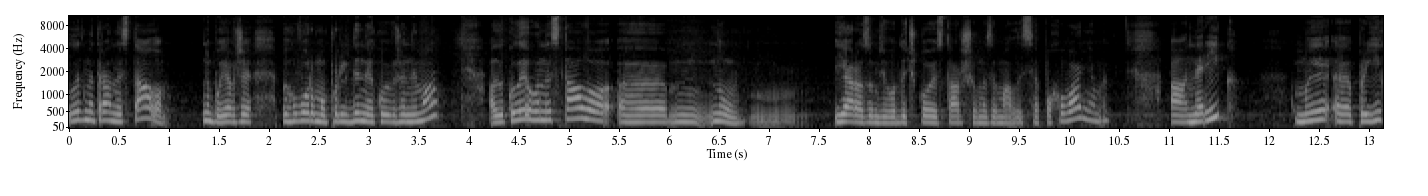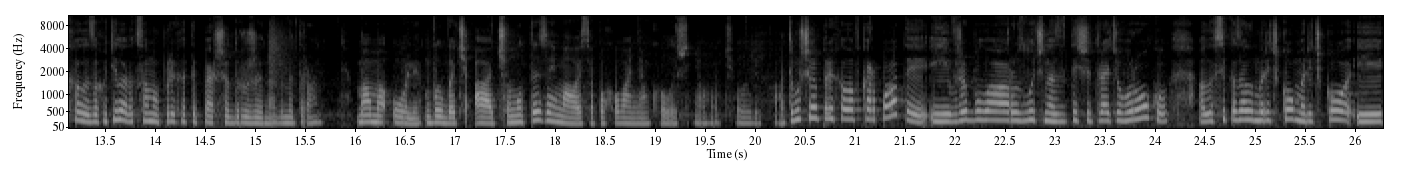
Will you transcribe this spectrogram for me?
коли Дмитра не стало, ну бо я вже ми говоримо про людину, якої вже нема. Але коли його не стало, е, ну я разом з його дочкою старшою ми займалися похованнями. А на рік ми е, приїхали, захотіла так само приїхати перша дружина Дмитра, мама Олі. Вибач, а чому ти займалася похованням колишнього чоловіка? А тому що я приїхала в Карпати і вже була розлучена з 2003 року, але всі казали Марічко, Марічко. І,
